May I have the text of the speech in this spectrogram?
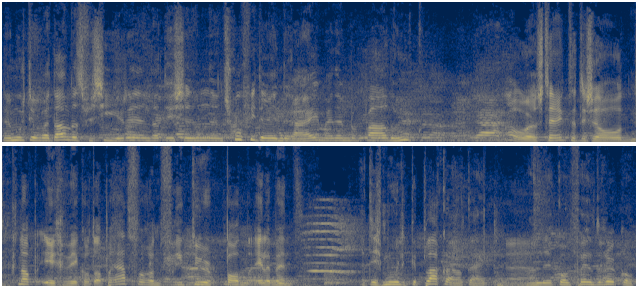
dan moeten we wat anders versieren. En dat is een, een schroefje erin draaien met een bepaalde hoek. Oh, uh, sterk. Dat is al een knap ingewikkeld apparaat voor een frituurpan-element. Het is moeilijk te plakken altijd, want er komt veel druk op.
